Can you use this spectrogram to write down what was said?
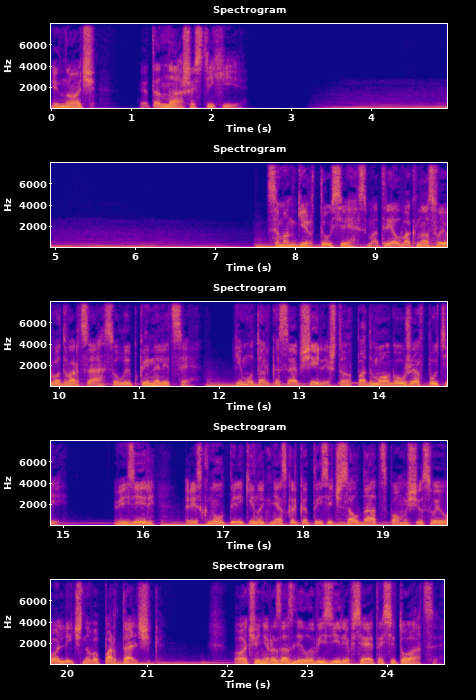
и ночь — это наша стихия. Самангир Туси смотрел в окно своего дворца с улыбкой на лице. Ему только сообщили, что подмога уже в пути. Визирь рискнул перекинуть несколько тысяч солдат с помощью своего личного портальщика. Очень разозлила визиря вся эта ситуация,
